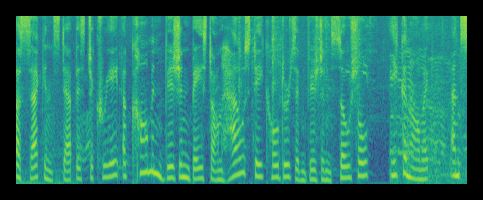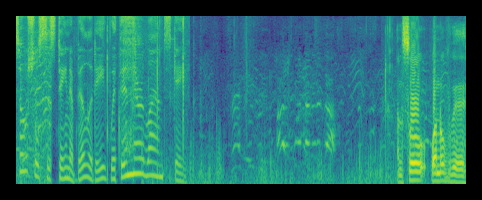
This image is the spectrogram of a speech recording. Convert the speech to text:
A second step is to create a common vision based on how stakeholders envision social, economic, and social sustainability within their landscape. And so one of the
